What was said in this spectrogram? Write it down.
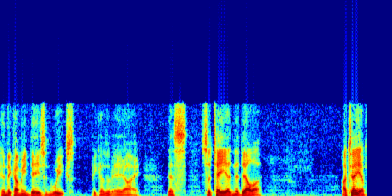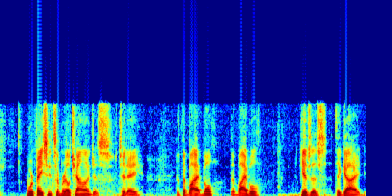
in the coming days and weeks because of AI. This Satya Nadella I'll tell you, we're facing some real challenges today, but the Bible, the Bible gives us the guide.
